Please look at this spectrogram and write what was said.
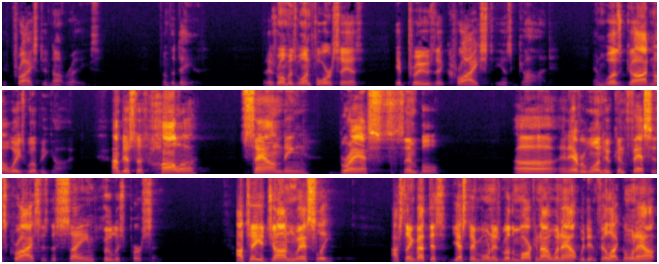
if Christ did not raise from the dead. But as Romans 1 4 says, it proves that Christ is God and was God and always will be God. I'm just a hollow sounding brass cymbal. Uh, and everyone who confesses Christ is the same foolish person. I'll tell you, John Wesley, I was thinking about this yesterday morning as Brother Mark and I went out. We didn't feel like going out.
